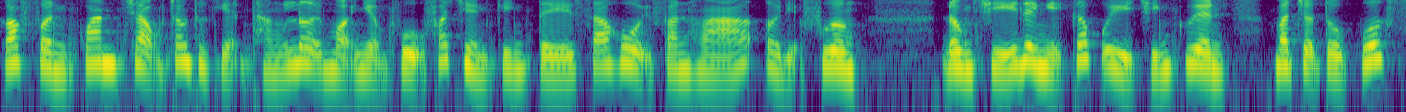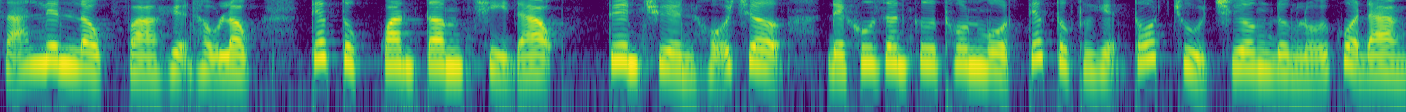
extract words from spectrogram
góp phần quan trọng trong thực hiện thắng lợi mọi nhiệm vụ phát triển kinh tế, xã hội, văn hóa ở địa phương đồng chí đề nghị cấp ủy chính quyền, mặt trận tổ quốc xã Liên Lộc và huyện Hậu Lộc tiếp tục quan tâm chỉ đạo, tuyên truyền hỗ trợ để khu dân cư thôn 1 tiếp tục thực hiện tốt chủ trương đường lối của Đảng,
